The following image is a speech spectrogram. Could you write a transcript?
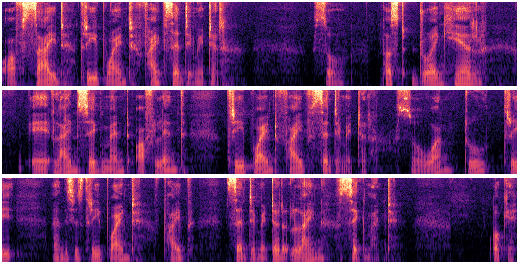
of side 3.5 centimeter. So first drawing here a line segment of length 3.5 centimeter. So 1 2 3 and this is 3.5 centimeter line segment. Okay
